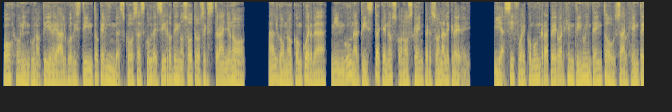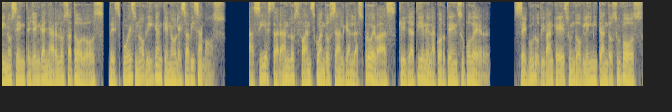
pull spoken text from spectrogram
ojo ninguno tiene algo distinto que lindas cosas que decir de nosotros extraño no? Algo no concuerda, ningún artista que nos conozca en persona le cree. Y así fue como un rapero argentino intentó usar gente inocente y engañarlos a todos, después no digan que no les avisamos. Así estarán los fans cuando salgan las pruebas que ya tiene la corte en su poder. Seguro dirán que es un doble imitando su voz,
